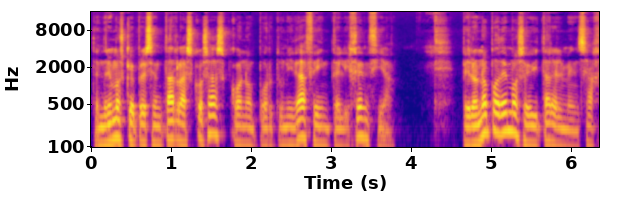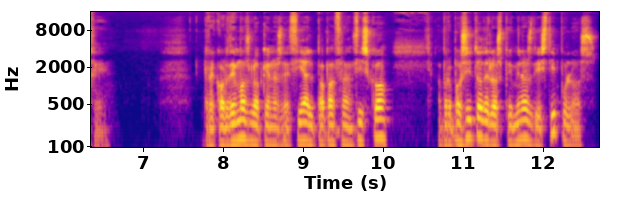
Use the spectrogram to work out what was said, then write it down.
Tendremos que presentar las cosas con oportunidad e inteligencia, pero no podemos evitar el mensaje. Recordemos lo que nos decía el Papa Francisco a propósito de los primeros discípulos.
